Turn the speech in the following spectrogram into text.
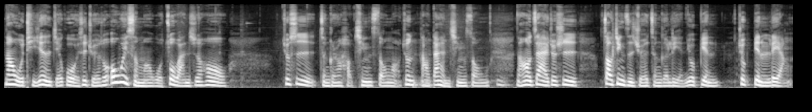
那我体验的结果，我是觉得说，哦，为什么我做完之后，就是整个人好轻松哦，就脑袋很轻松。然后再就是照镜子，觉得整个脸又变就变亮了。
